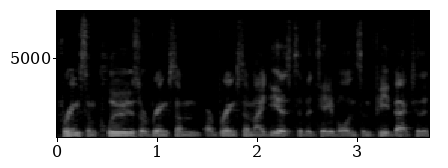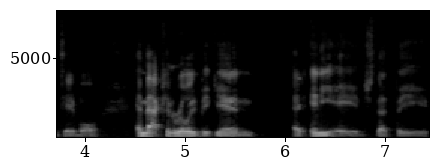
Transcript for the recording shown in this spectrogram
bring some clues or bring some or bring some ideas to the table and some feedback to the table and that can really begin at any age that the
